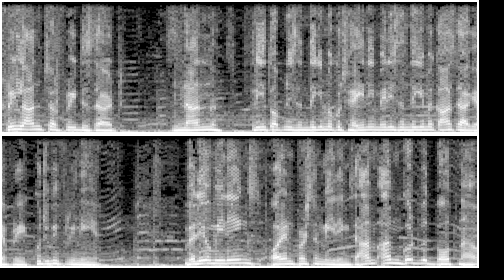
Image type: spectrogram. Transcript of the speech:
Free lunch or free dessert? None. Free तो अपनी ज़िंदगी में कुछ है ही नहीं। मेरी ज़िंदगी में कहाँ से आ गया फ्री कुछ भी फ्री नहीं है। वीडियो मीटिंग्स और in person meetings I am good with both now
